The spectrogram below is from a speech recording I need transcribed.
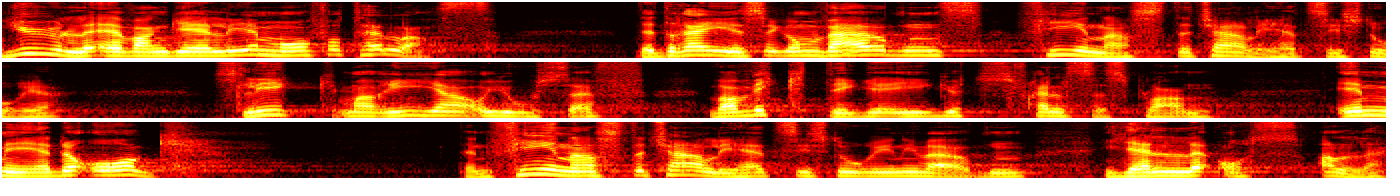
Juleevangeliet må fortelles. Det dreier seg om verdens fineste kjærlighetshistorie. Slik Maria og Josef var viktige i Guds frelsesplan, er vi det òg. Den fineste kjærlighetshistorien i verden gjelder oss alle.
